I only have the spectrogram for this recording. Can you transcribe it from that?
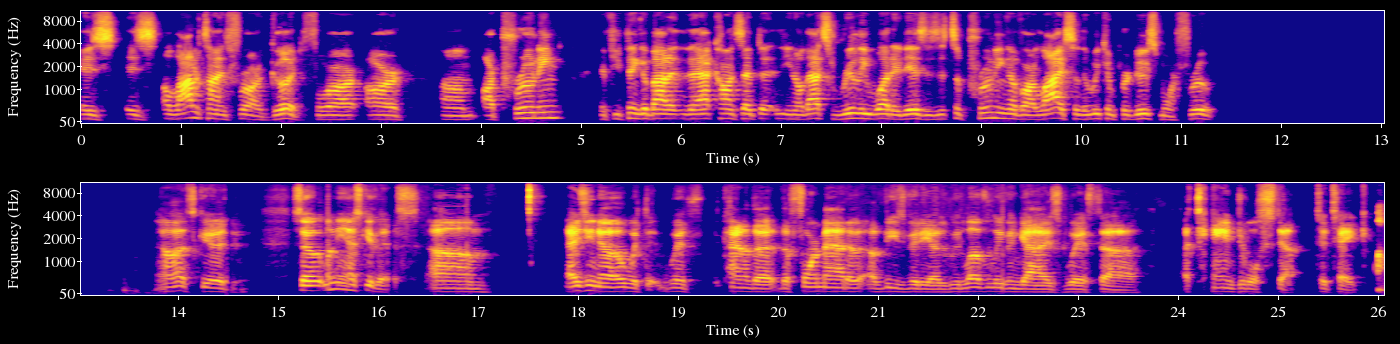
is is a lot of times for our good for our our um, our pruning. If you think about it that concept uh, you know that's really what it is is it's a pruning of our lives so that we can produce more fruit. Oh that's good so let me ask you this um, as you know with with kind of the the format of, of these videos we love leaving guys with uh, a tangible step to take uh,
